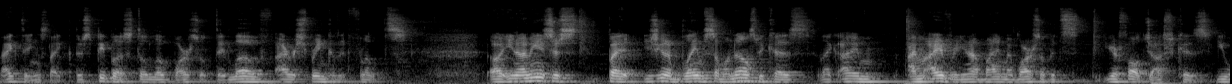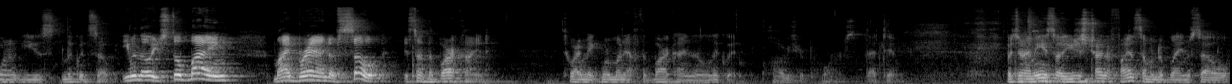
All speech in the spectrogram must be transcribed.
like things. Like, there's people that still love bar soap. They love Irish Spring because it floats. Uh, you know, what I mean, it's just, but you're just gonna blame someone else because, like, I'm I'm Ivory. You're not buying my bar soap. It's your fault, Josh, because you want to use liquid soap. Even though you're still buying my brand of soap, it's not the bar kind. To where I make more money off the bar kind than the liquid. Clogs your pores. That too. But you know what I mean? So you're just trying to find someone to blame. So,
